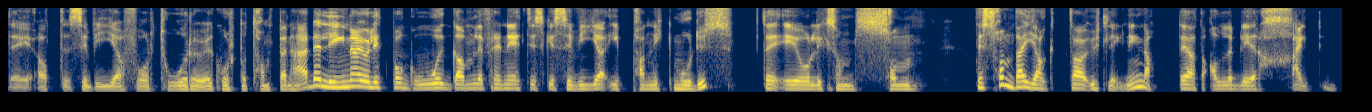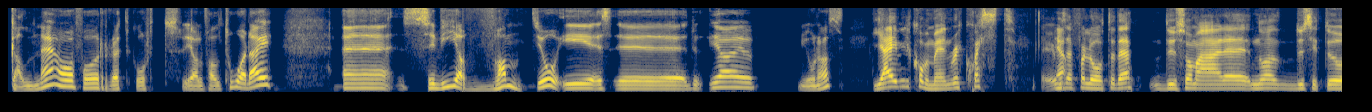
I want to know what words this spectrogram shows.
det at Sevilla får to røde kort på tampen her, det ligner jo litt på gode, gamle, frenetiske Sevilla i panikkmodus. Det er jo liksom sånn Det er sånn de jakter utligning, da. Det at alle blir helt galne og får rødt kort, i alle fall to av dem. Eh, Sevilla vant jo i eh, Ja, Jonas? Jeg vil komme med en request, hvis Ja. jeg får lov til det. Du som er eh, nå, du sitter jo,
